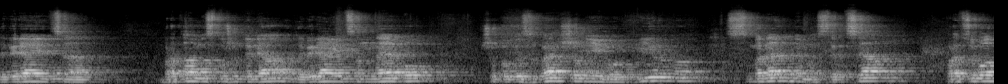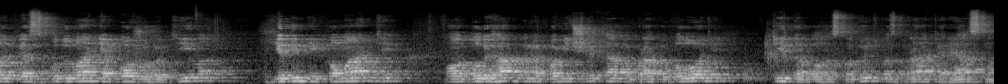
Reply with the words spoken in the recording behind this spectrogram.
довіряється братами-служителями, довіряється небу, щоб ви звершили його вірно, смиренними серцями, працювали для збудування Божого тіла в єдиній команді, були гарними помічниками брату Володі, і да благословить вас, браття, рясно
